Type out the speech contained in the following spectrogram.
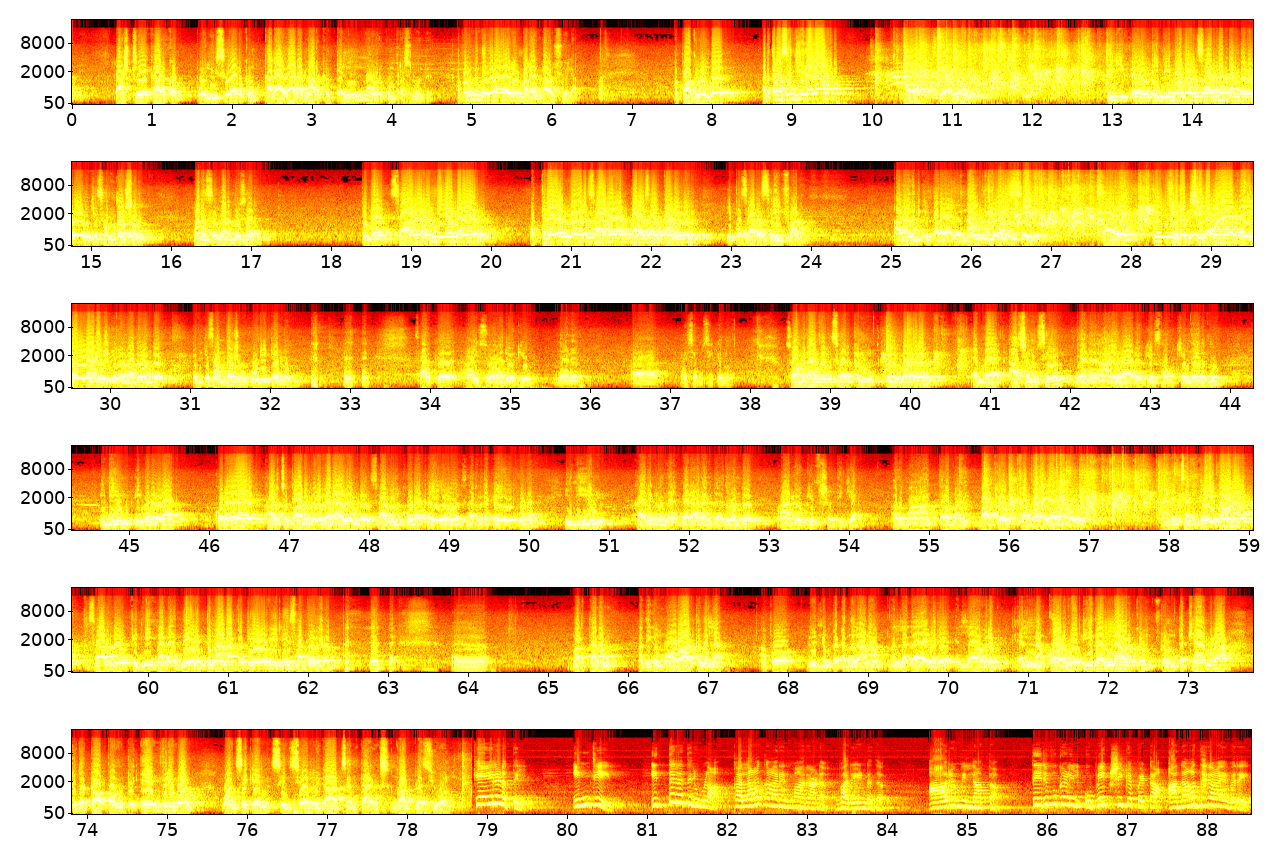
രാഷ്ട്രീയക്കാർക്കും പോലീസുകാർക്കും കലാകാരന്മാർക്കും എല്ലാവർക്കും പ്രശ്നമുണ്ട്. അപ്പോൾ പിന്നെ നിങ്ങളുടെ കാര്യം പറയേണ്ട ആവശ്യമില്ല. അപ്പൊ അതുകൊണ്ട് അടുത്ത പ്രാവശ്യം ചെയ്താലോ? ഓക്കെ അത് മതി. ടി പി മാധവൻ സാറിനെ കണ്ടതിൽ എനിക്ക് സന്തോഷം. മനസ്സ് നിറഞ്ഞു സാർ. പിന്നെ സാറ് ഒന്ന് ഞാൻ പറയാം. അത്രയും നാൾ സാറ് പല സ്ഥലത്താണെങ്കിൽ ഇപ്പൊ സാറ് സേഫാണ് അതാണ് എനിക്ക് പറയാനുള്ളത്. Now you are safe sir ഏറ്റവും സുരക്ഷിതമായ കൈകളിലാണ് ഇരിക്കുന്നത്. അതുകൊണ്ട് എനിക്ക് സന്തോഷം കൂടിയിട്ടുള്ളൂ സാർക്ക് ആയുസ്സും ആരോഗ്യവും ഞാൻ ആശംസിക്കുന്നു. സോമനാഥൻ സാർക്കും കുടുംബത്തിനും എന്റെ ആശംസയും. ഞാൻ ആയുരാരോഗ്യ സൗഖ്യം നേരുന്നു. ഇനിയും ഇങ്ങനെയുള്ള കുറേ കാഴ്ചപ്പാടുകൾ വരാനുണ്ട്. സാറിൽ കൂടെ കൈകൾ സാറിന്റെ കൈകൾ കൂടെ ഇനിയും കാര്യങ്ങൾ വരാനുണ്ട്. അതുകൊണ്ട് ആരോഗ്യം ശ്രദ്ധിക്കുക. അത് മാത്രം മതി. ബാക്കിയൊക്കെ പുറകെ വന്നോളൂ. ഗ്രേറ്റ് ഓണർ സാറിന് പിന്നെയും നേരിട്ട് കാണാൻ പറ്റിയ വലിയ സന്തോഷം. വർത്തനം അധികം ഓറാക്കുന്നില്ല. അപ്പോൾ വീണ്ടും പെട്ടെന്ന് കാണാം. നല്ല ഗായകർ എല്ലാവരും എല്ലാം കോർഡിനേറ്റ് ചെയ്ത എല്ലാവർക്കും from the camera to the top and to every one once again sincere regards and thanks God bless you all കേരളത്തിൽ ഇന്ത്യയിൽ ഇത്തരത്തിലുള്ള കലാകാരന്മാരാണ് വരേണ്ടത്. ആരുമില്ലാത്ത തെരുവുകളിൽ ഉപേക്ഷിക്കപ്പെട്ട അനാഥരായവരെ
